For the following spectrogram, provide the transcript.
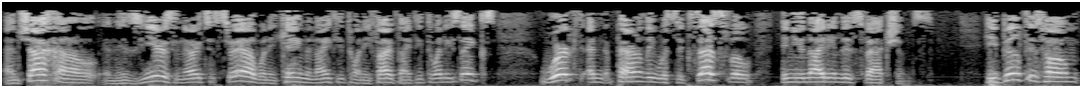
And Shachal, in his years in Eretz Israel, when he came in 1925, 1926, worked and apparently was successful in uniting these factions. He built his home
